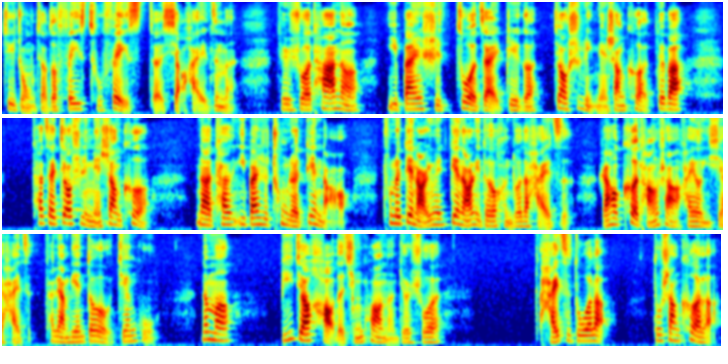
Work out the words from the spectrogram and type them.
这种叫做 face to face 的小孩子们，就是说他呢一般是坐在这个教室里面上课，对吧？他在教室里面上课，那他一般是冲着电脑，除了电脑，因为电脑里头有很多的孩子，然后课堂上还有一些孩子，他两边都有兼顾。那么比较好的情况呢，就是说孩子多了，都上课了，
